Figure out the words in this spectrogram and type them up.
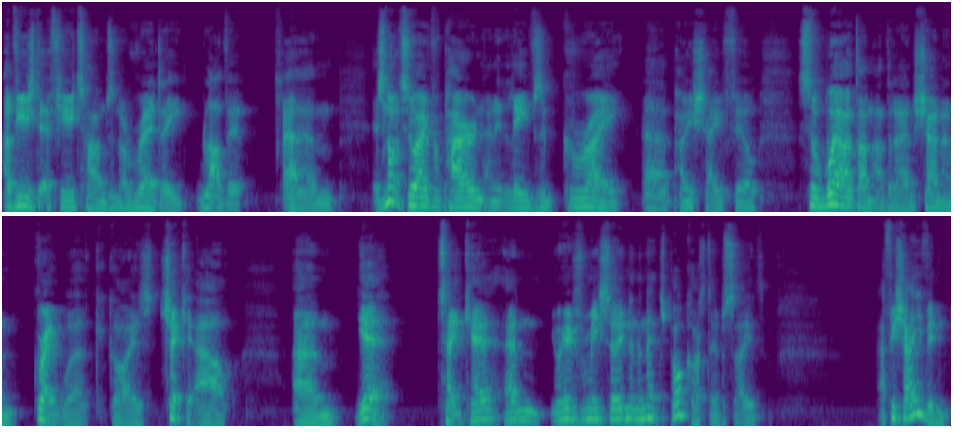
I've used it a few times and already love it. Um, it's not too overpowering and it leaves a great uh, post shave feel. So well done, Andrea and Shannon. Great work, guys. Check it out. Um, yeah, take care, and you'll hear from me soon in the next podcast episode. Happy shaving.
